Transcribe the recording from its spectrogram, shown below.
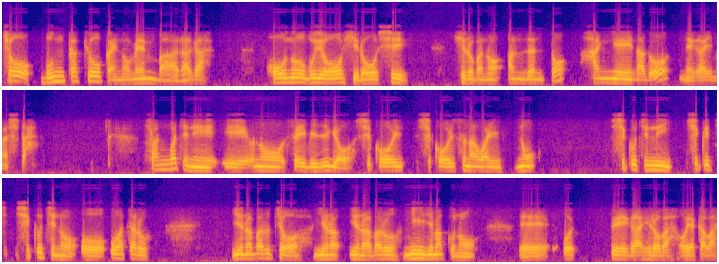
超文化協会のメンバーらが奉納舞踊を披露し、広場の安全と繁栄などを願いました。3月に、の整備事業、施行、施行すなわいの敷地に、敷地、敷地のお渡る、ユナバル町、ユナユナバル新島区の、えー、ウェーガー広場、親川、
